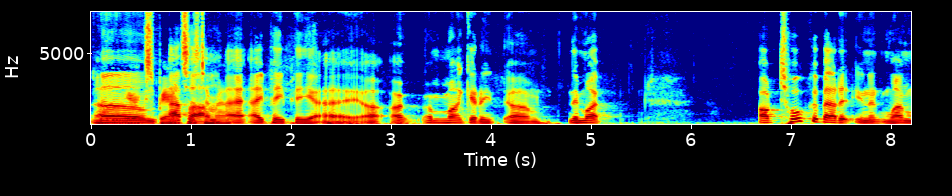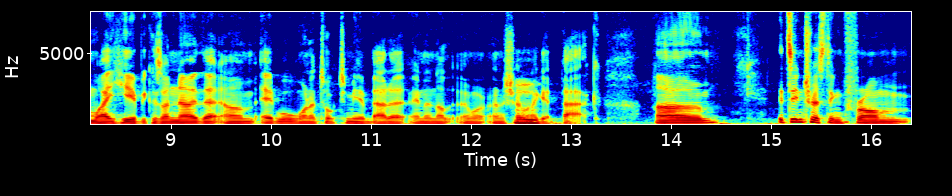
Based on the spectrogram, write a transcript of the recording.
um, your experience this time around? A- APPA. I, I, I might get it. Um, there might. I'll talk about it in one way here because I know that um, Ed will want to talk to me about it in another in a show when I Mm. get back. Um, it's interesting from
